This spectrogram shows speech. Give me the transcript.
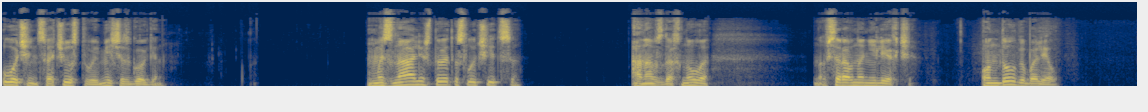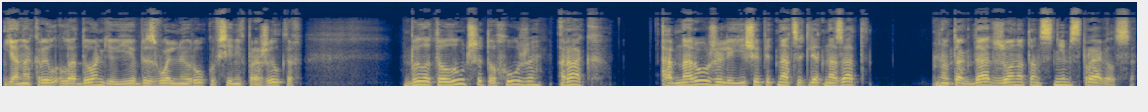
очень сочувствую, миссис Гогин. Мы знали, что это случится. Она вздохнула, но все равно не легче. Он долго болел. Я накрыл ладонью ее безвольную руку в синих прожилках. Было то лучше, то хуже. Рак обнаружили еще 15 лет назад, но тогда Джонатан с ним справился.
